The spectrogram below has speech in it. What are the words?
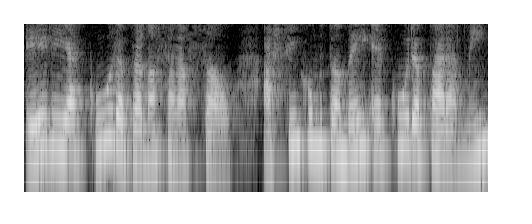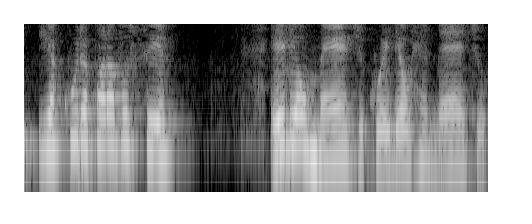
Ele é a cura para a nossa nação, assim como também é cura para mim e a cura para você. Ele é o médico, ele é o remédio.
